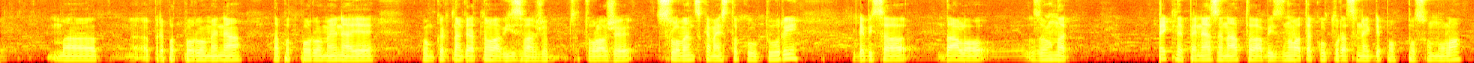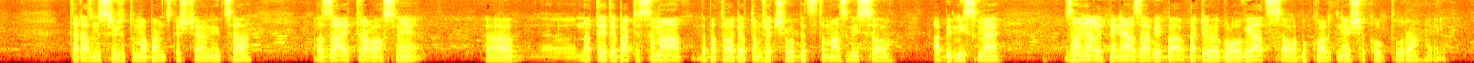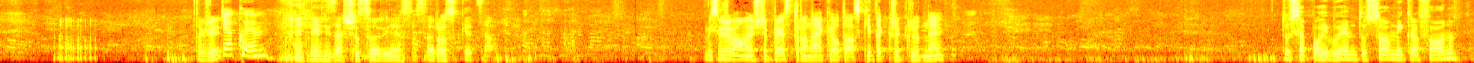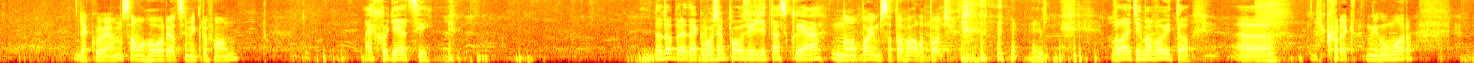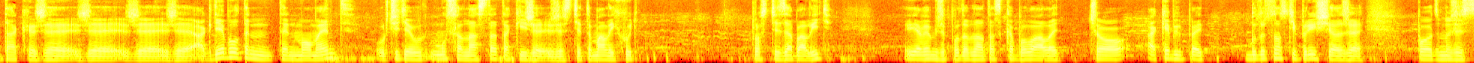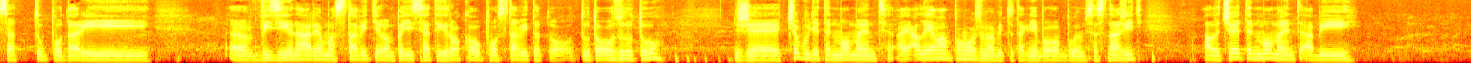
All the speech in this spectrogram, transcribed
pre podporu umenia, na podporu umenia je konkrétna grantová výzva, že sa to volá, že Slovenské mesto kultúry, kde by sa dalo zohnať pekné peniaze na to, aby znova tá kultúra sa niekde posunula. Teraz myslím, že to má Banská šťavnica a zajtra vlastne uh, na tej debate sa má debatovať o tom, že či vôbec to má zmysel, aby my sme zhaňali peniaze, aby v Bardejove bolo viac alebo kvalitnejšia kultúra. Hej. Uh, takže... Ďakujem. Není za čo, sorry, ja som sa rozkecal. Myslím, že máme ešte priestor na nejaké otázky, takže kľudne. Tu sa pohybujem, tu som, mikrofón. Ďakujem, samohovoriaci mikrofón. Aj chodiaci. No dobre, tak môžem položiť otázku ja? No, bojím sa toho, ale poď. Volajte ma Vojto. Uh, Korektný humor. Tak, že, že, že, že a kde bol ten, ten moment, určite musel nastať taký, že, že ste to mali chuť proste zabaliť. Ja viem, že podobná otázka bola, ale čo, a keby aj v budúcnosti prišiel, že povedzme, že sa tu podarí e, vizionáriom a staviteľom 50 rokov postaviť toto, túto ozrutu, že čo bude ten moment, ale ja vám pomôžem, aby to tak nebolo, budem sa snažiť, ale čo je ten moment, aby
